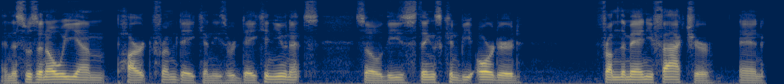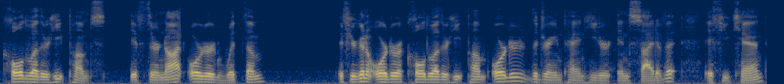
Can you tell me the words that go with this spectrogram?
and this was an OEM part from Daikin. These were Daikin units. So these things can be ordered from the manufacturer. And cold weather heat pumps, if they're not ordered with them, if you're going to order a cold weather heat pump, order the drain pan heater inside of it if you can.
